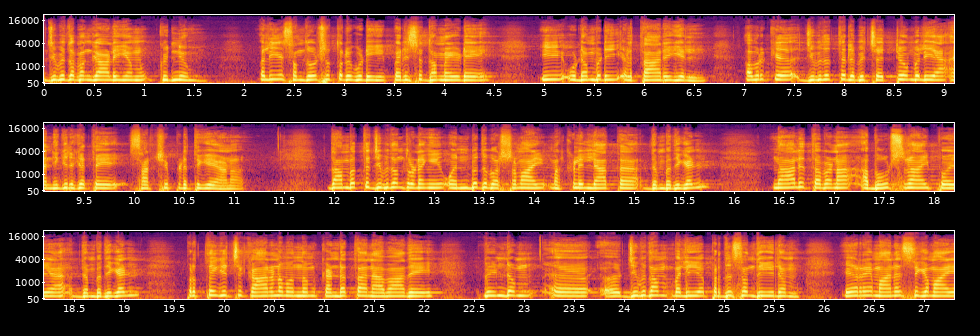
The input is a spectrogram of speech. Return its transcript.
ജീവിത പങ്കാളിയും കുഞ്ഞും വലിയ സന്തോഷത്തോടുകൂടി പരിശുദ്ധമ്മയുടെ ഈ ഉടമ്പടി എളുത്താരയിൽ അവർക്ക് ജീവിതത്തിൽ ലഭിച്ച ഏറ്റവും വലിയ അനുഗ്രഹത്തെ സാക്ഷ്യപ്പെടുത്തുകയാണ്. ദാമ്പത്യ ജീവിതം തുടങ്ങി ഒൻപത് വർഷമായി മക്കളില്ലാത്ത ദമ്പതികൾ നാല് തവണ അഭൂഷണായി പോയ ദമ്പതികൾ പ്രത്യേകിച്ച് കാരണമൊന്നും കണ്ടെത്താനാവാതെ വീണ്ടും ജീവിതം വലിയ പ്രതിസന്ധിയിലും ഏറെ മാനസികമായ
